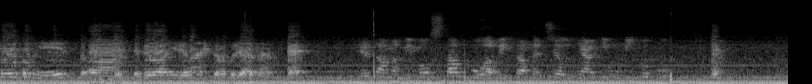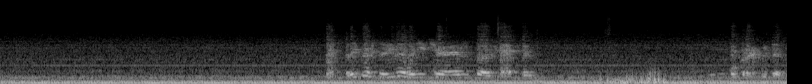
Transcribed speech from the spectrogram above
Tak nevíme o tom nic a nebyla ani vyhláška na to žádná. Je tam mimo stavbu, abych tam nepřijel k nějakému výkopu. Jelikož nevíme o ničem, tak pokračujte.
